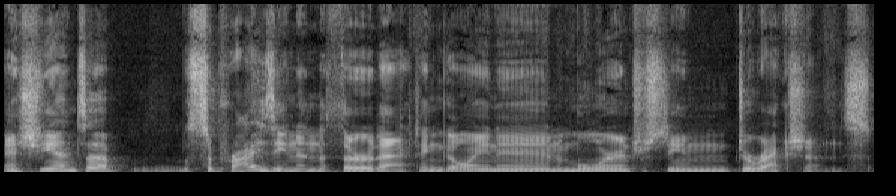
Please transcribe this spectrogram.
And she ends up surprising in the third act and going in more interesting directions.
